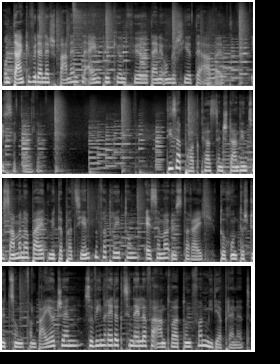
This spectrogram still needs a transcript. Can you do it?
und danke für deine spannenden Einblicke und für deine engagierte Arbeit. Ich sage danke. Dieser Podcast entstand in Zusammenarbeit mit der Patientenvertretung SMA Österreich durch Unterstützung von Biogen sowie in redaktioneller Verantwortung von Media Planet.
